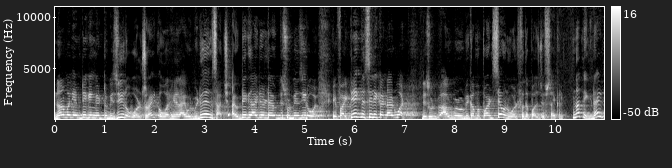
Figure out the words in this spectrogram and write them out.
normally i'm taking it to be 0 volts right? Over here i would be doing such. I would take the ideal diode this would be a 0 volt. If i take the silicon diode what? This would output would become a 0.7 volt for the positive cycle. Nothing right?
